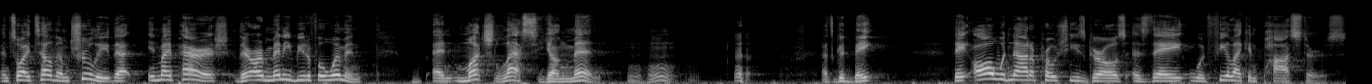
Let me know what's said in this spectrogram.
And so I tell them truly that in my parish, there are many beautiful women and much less young men. Mm-hmm. That's good bait. They all would not approach these girls as they would feel like imposters.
